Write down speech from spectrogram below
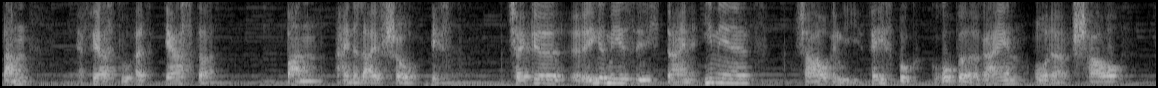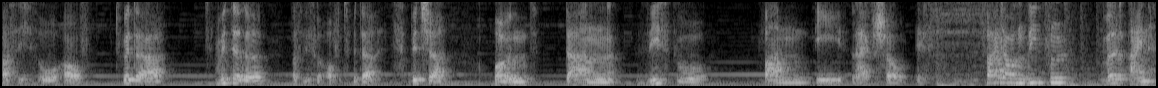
Dann erfährst du als erster, wann eine Live-Show ist. Checke regelmäßig deine E-Mails, schau in die Facebook-Gruppe rein oder schau, was ich so auf Twitter twittere, was ich so auf Twitter zwitscher und dann siehst du, wann die Live-Show ist. 2017 wird ein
